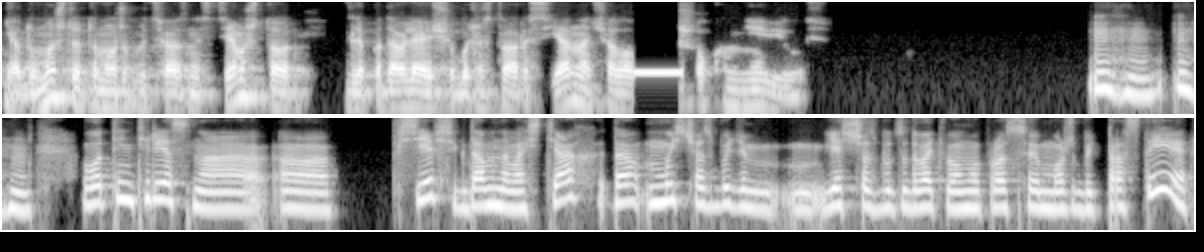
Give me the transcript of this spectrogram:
Я думаю, что это может быть связано с тем, что для подавляющего большинства россиян начало шоком не явилось. Мгм, мгм. Вот интересно, а, все всегда в новостях, да, мы сейчас будем, я сейчас буду задавать вам вопросы, может быть, простые,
